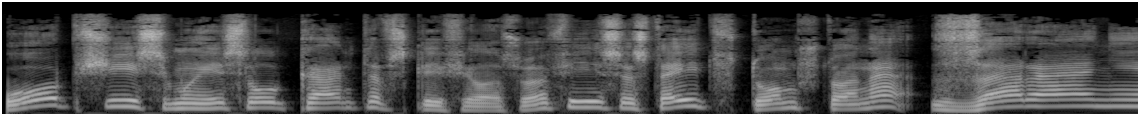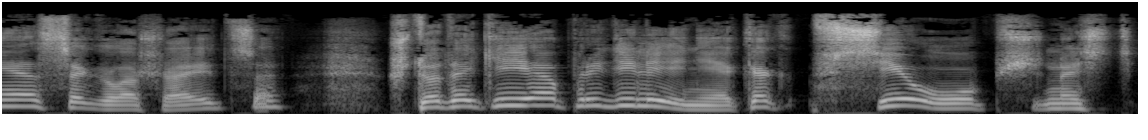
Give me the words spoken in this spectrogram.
Общий смысл кантовской философии состоит в том, что она заранее соглашается, что такие определения, как всеобщность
